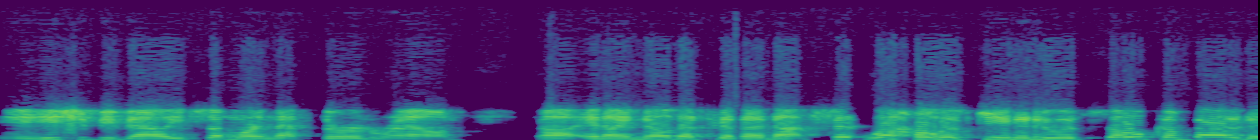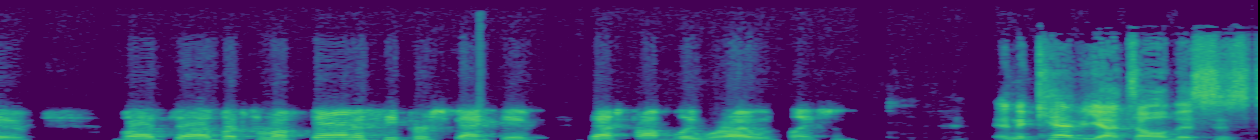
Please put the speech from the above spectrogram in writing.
he should be valued somewhere in that third round. Uh, and I know that's going to not sit well with Keenan, who is so competitive. But, uh, but from a fantasy perspective, that's probably where I would place him. And the caveat to all this is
